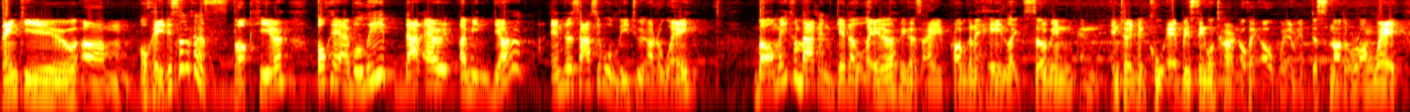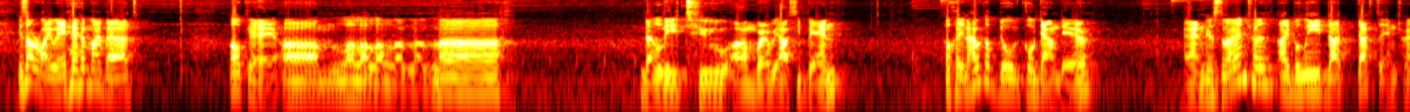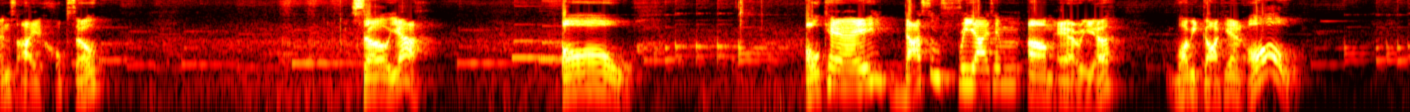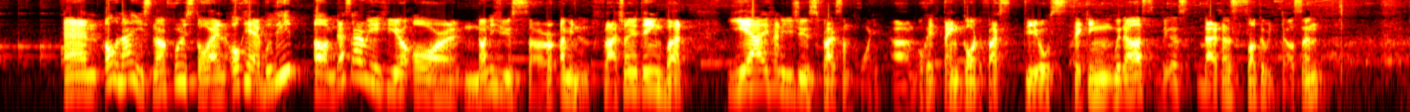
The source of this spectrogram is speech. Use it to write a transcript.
Thank you. Um, okay, this one kind of stuck here. Okay, I believe that area, I mean, the other entrance actually will lead to the other way. But I may come back and get it later because I probably gonna hate like serving and enter and cool every single turn. Okay, oh wait a minute, this is not the wrong way. It's not the right way, my bad. Okay, um, la la la la la la. That lead to um, where we actually been. Okay, now we go, go down there. And here's an entrance. I believe that that's the entrance. I hope so. So yeah. Oh. Okay, that's some free item um area. What we got here? And oh. And oh, nice, not free store. And okay, I believe um that area here or not need to use surf. I mean flash or anything, but yeah, I kind of use flash some point. Um, okay, thank God the flash still sticking with us because that kind of suck if it doesn't.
